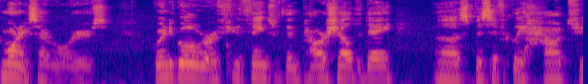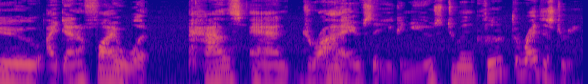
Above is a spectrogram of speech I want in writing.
Good morning, Cyber Warriors. I'm going to go over a few things within PowerShell today, uh, specifically how to identify what paths and drives that you can use to include the registry.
